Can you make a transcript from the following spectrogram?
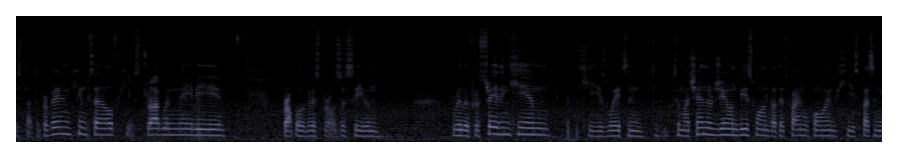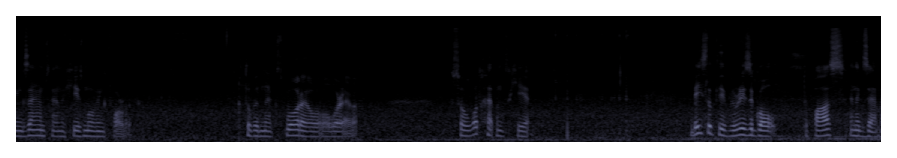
he started preparing himself he's struggling maybe probably this process even really frustrating him he is wasting too much energy on this one, but at final point he's passing exams and he's moving forward to the next quarter or wherever. So what happens here? Basically, there is a goal to pass an exam.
